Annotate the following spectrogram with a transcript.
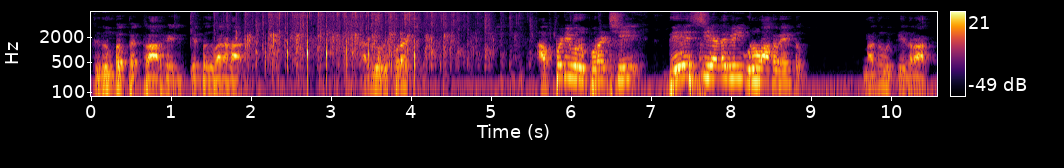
திரும்ப பெற்றார்கள் என்பது வரலாறு. அது ஒரு புரட்சி. அப்படி ஒரு புரட்சி தேசிய அளவில் உருவாக வேண்டும். மதுவுக்கு எதிராக.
